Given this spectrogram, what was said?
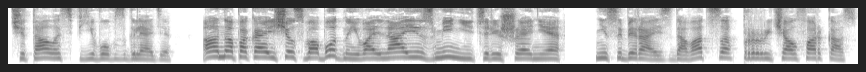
читалось в его взгляде. Она пока еще свободна и вольна изменить решение. Не собираясь сдаваться, прорычал Фаркас.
